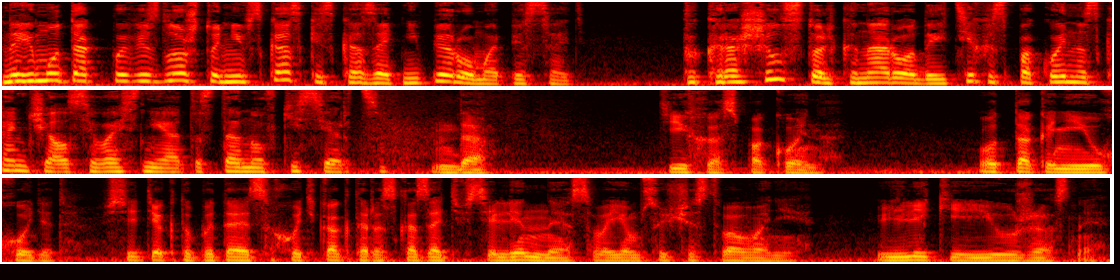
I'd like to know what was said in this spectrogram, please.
Да ему так повезло, что ни в сказке сказать, ни пером описать. Покрошил столько народа и тихо, спокойно скончался во сне от остановки сердца. Да. Тихо, спокойно. Вот так они и уходят. Все те, кто пытается хоть как-то рассказать Вселенной о своем существовании. Великие и ужасные.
